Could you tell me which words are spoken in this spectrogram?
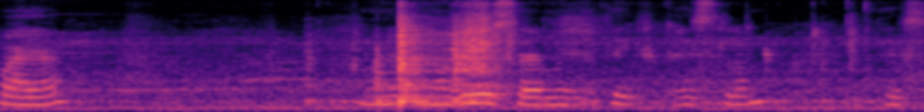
পায়া। অনেক মজা হয়েছে, আমি খাইছিলাম। দেখছ?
